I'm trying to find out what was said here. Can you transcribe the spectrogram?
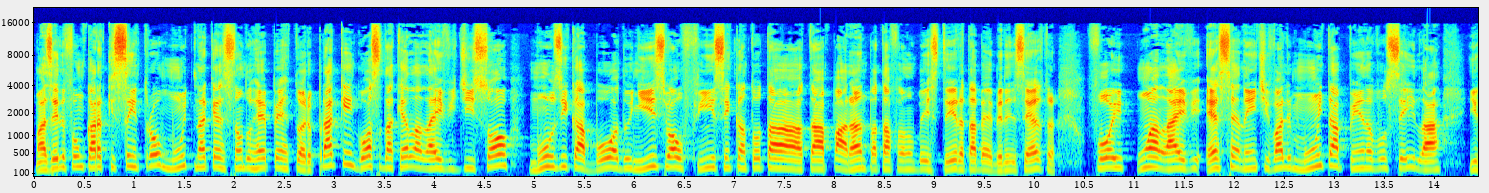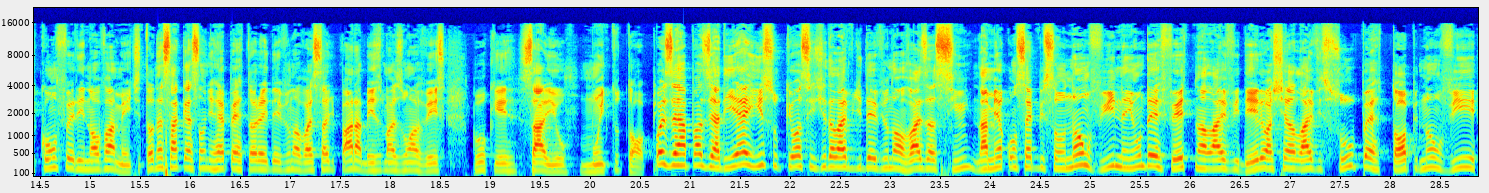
mas ele foi um cara que centrou muito na questão do repertório, pra quem gosta daquela live de só música boa do início ao fim, sem cantor tá, tá parando pra tá falando besteira, tá bebendo, etc. Foi uma live excelente, vale muito a pena você ir lá e conferir novamente. Então nessa questão de repertório aí, Devil Novaes está de parabéns mais uma vez, porque saiu muito top. Pois é, rapaziada, e é isso que eu assisti da live de Devil Novaes assim, na minha concepção não vi nenhum defeito na live dele, eu achei a live super top, não vi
